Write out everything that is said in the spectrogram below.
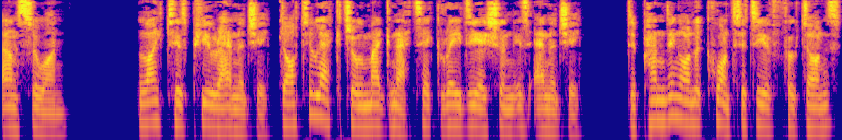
Answer 1. Light is pure energy. Electromagnetic radiation is energy. Depending on the quantity of photons,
